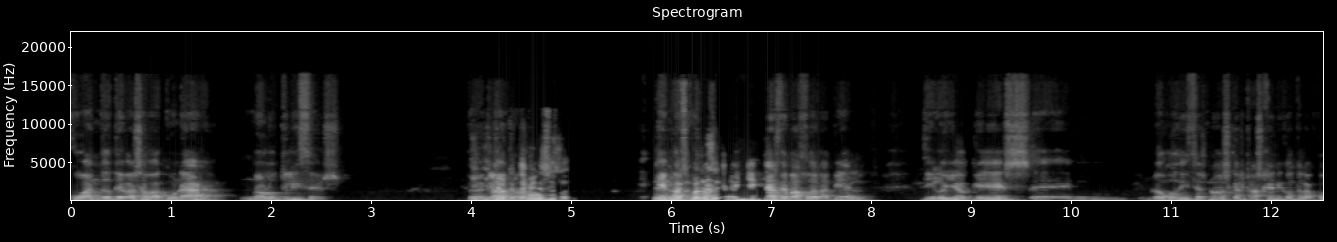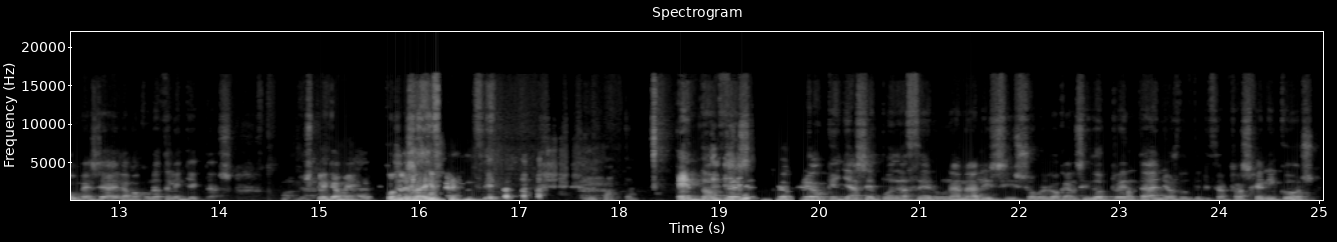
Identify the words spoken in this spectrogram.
cuando te vas a vacunar no lo utilices. Pero claro, creo que también eso en vacunarte lo inyectas debajo de la piel. Digo yo que es eh, luego dices, no, es que el transgénico te la comes ya y la vacuna te la inyectas. Explícame, ¿cuál es la diferencia? Entonces, yo creo que ya se puede hacer un análisis sobre lo que han sido 30 años de utilizar transgénicos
